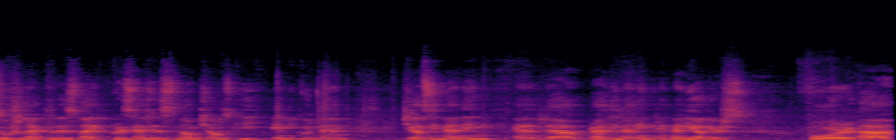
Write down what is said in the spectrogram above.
Social activists like Chris Hedges, Noam Chomsky, Amy Goodman, Chelsea Manning, and uh, Bradley Manning, and many others for uh,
